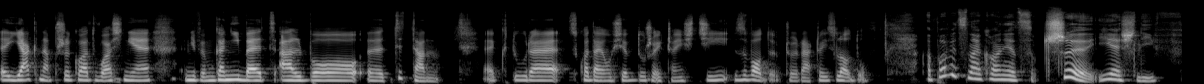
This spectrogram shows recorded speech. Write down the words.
jak na przykład właśnie, nie wiem, Ganibet albo e, Tytan, e, które składają się w dużej części z wody, czy raczej z lodu. A powiedz na koniec, czy jeśli w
